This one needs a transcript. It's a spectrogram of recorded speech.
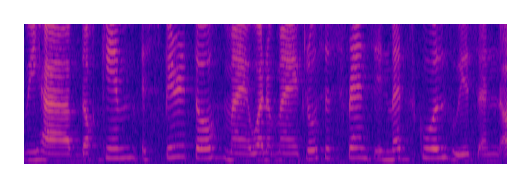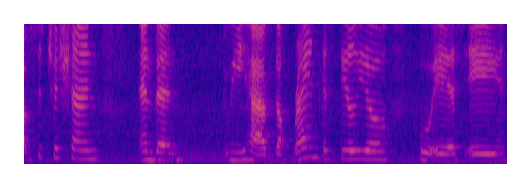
We have Doc Kim Espirito, my one of my closest friends in med school, who is an obstetrician. And then we have Doc Brian Castillo, who is a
